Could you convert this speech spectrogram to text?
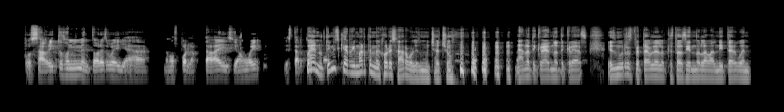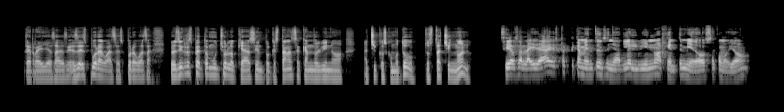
Pues ahorita son mis mentores, güey, ya vamos por la octava edición, güey. De estar bueno, tienes que arrimarte mejores árboles, muchacho. no, no te creas, no te creas. Es muy respetable lo que está haciendo la bandita del Guenterrey, ya sabes. Es, es, pura guasa, es pura guasa. Pero sí respeto mucho lo que hacen porque están acercando el vino a chicos como tú. Tú estás chingón. Sí, o sea, la idea es prácticamente enseñarle el vino a gente miedosa como yo,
